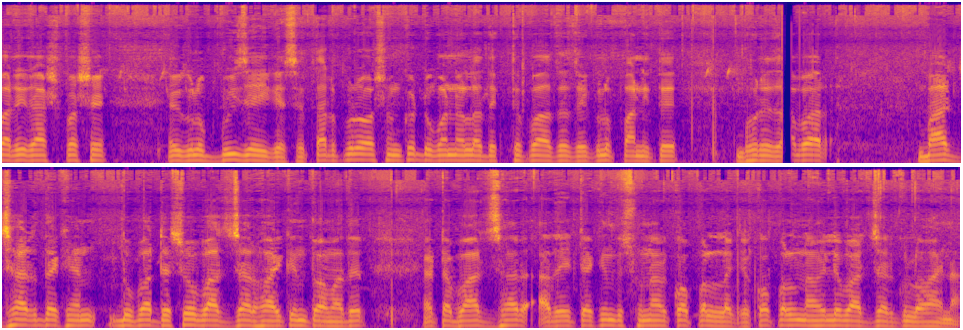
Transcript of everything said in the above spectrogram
বাড়ির আশপাশে এগুলো বুঝেই গেছে। তারপরে অসংখ্য ডুবা নালা দেখতে পাওয়া যায়, যেগুলো পানিতে ভরে যায়। আবার বাঁশঝাড় দেখেন, দুপার দেশেও বাঁশঝাড় হয় কিন্তু আমাদের একটা বাঁশঝাড়, আর এটা কিন্তু সোনার কপাল লাগে। কপাল না হইলে বাঁশঝাড়গুলো হয় না।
